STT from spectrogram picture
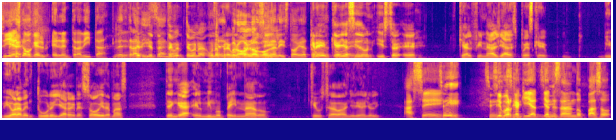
Sí, es como que el, el entradita. La entrada. Yo- tengo, ¿no? tengo una, una es el pregunta. prólogo así. de la historia. Tom- ¿Creen que haya sido un easter egg que al final, ya después que vivió la aventura y ya regresó y demás, tenga el mismo peinado que usaba Angelina Jolie? Ah, sí. Sí. Sí, Sí, porque sí, aquí ya, ya sí. te está dando paso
